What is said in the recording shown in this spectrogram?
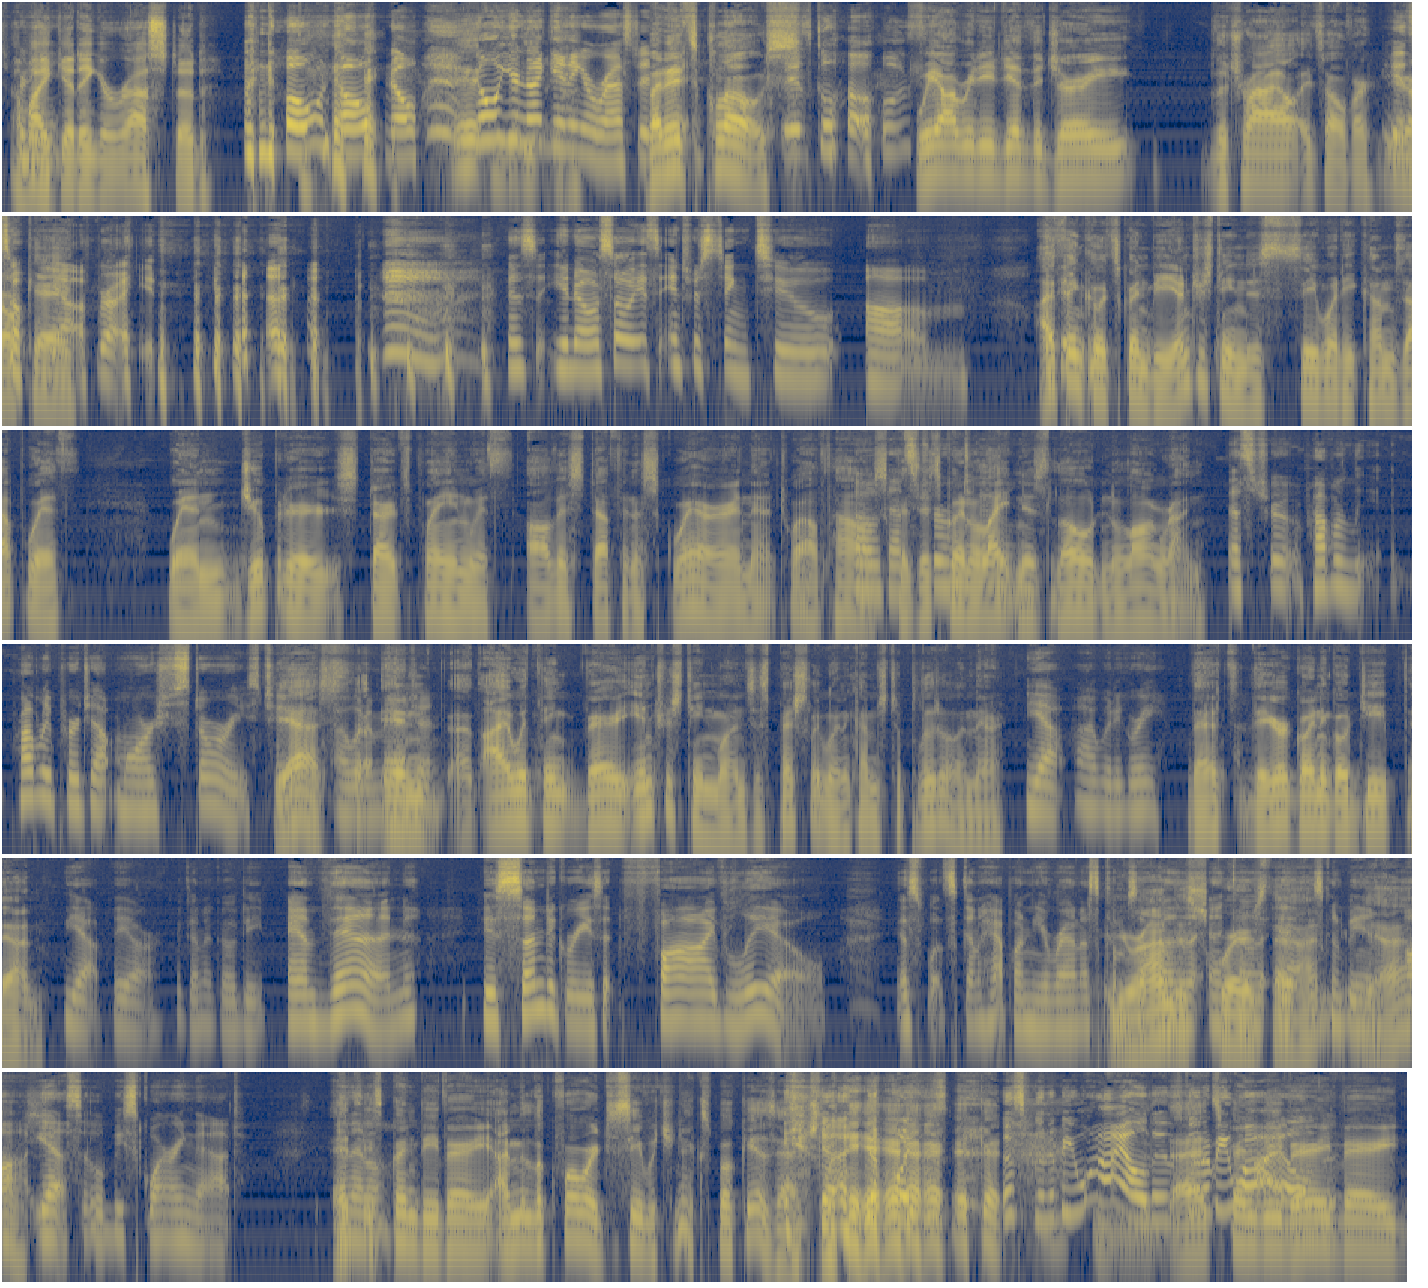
It's Am I getting arrested? no, no, no, It- no! You're not getting arrested. But it's close. it's close. we already did the jury, the trial. It's over. You're It's okay. Yeah, right. it's, you know, so it's interesting to. Um, I think it's going to be interesting to see what he comes up with when Jupiter starts playing with all this stuff in a square in that 12th house Oh, it's going to lighten his load in the long run. that's true. Probably, probably purge out more stories too. yes. I would and, imagine. uh, I would think very interesting ones, especially when it comes to Pluto in there. yeah, I would agree. That's they're going to go deep then. Yeah, they are. They're going to go deep. And then his sun degree is at five Leo. Is what's going to happen. Uranus comes up Uranus and, and squares kinda- It's going to be in, ah, yes. yes, it'll be squaring that. It, And then it's going to be very. I mean, look forward to see what your next book is. Actually, know, it's, it's going to be wild. It's going to That's be gonna wild. be very, very.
